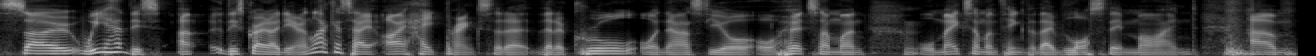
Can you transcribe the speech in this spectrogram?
So we had this uh, this great idea, and like I say, I hate pranks that are that are cruel or nasty or, or hurt someone or make someone think that they've lost their mind. Um,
